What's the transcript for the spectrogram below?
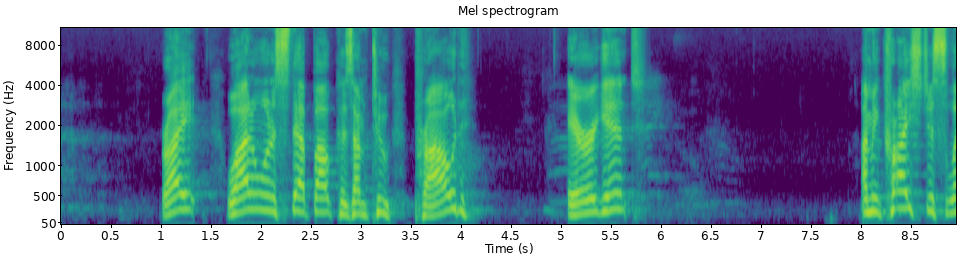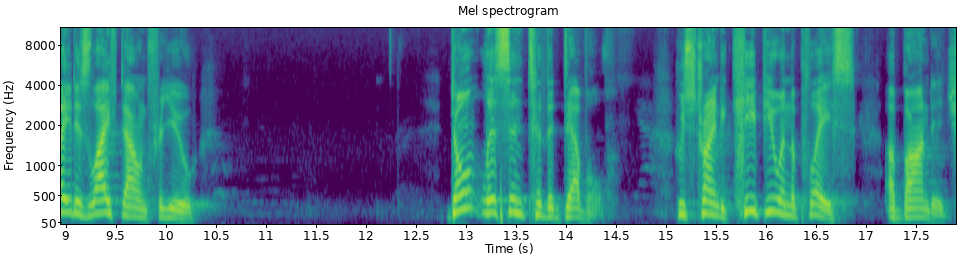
right? Well, I don't want to step out because I'm too proud, arrogant. I mean, Christ just laid his life down for you. Don't listen to the devil who's trying to keep you in the place of bondage.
